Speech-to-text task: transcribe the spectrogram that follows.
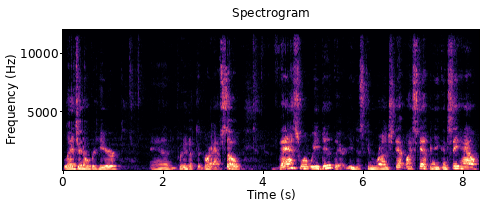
legend over here and put it up the graph. So that's what we did there. You just can run step by step and you can see how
